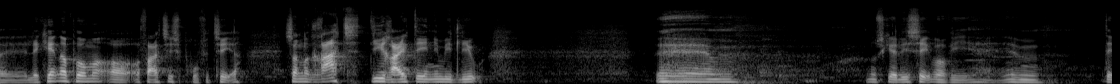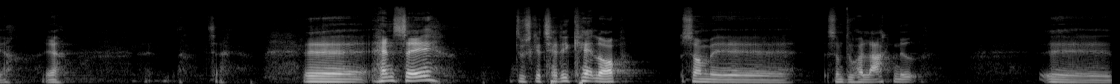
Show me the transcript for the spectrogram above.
at øh, lægge hænder på mig og, og faktisk profetere. Sådan ret direkte ind i mit liv. Øh, nu skal jeg lige se, hvor vi... Øhm, der, ja. Så. Øh, han sagde, du skal tage det kald op, som, øh, som du har lagt ned. Øh,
